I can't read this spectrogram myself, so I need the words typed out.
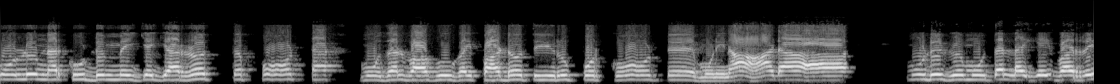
கொழுநர் குடுமையை அறுத்து போட்ட முதல் வகுகை படு திருப்பொற்கோட்டு முனிநாடா. முடுகு முதலையை வரி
